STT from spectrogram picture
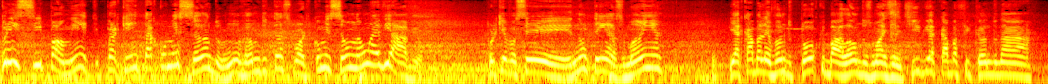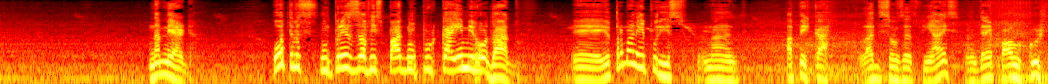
Principalmente para quem está começando no ramo de transporte. Comissão não é viável. Porque você não tem as manhas e acaba levando toco e balão dos mais antigos e acaba ficando na na merda. Outras empresas às vezes pagam por KM rodado. É, eu trabalhei por isso na APK, lá de São José dos Pinhais, André Paulo Curso.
